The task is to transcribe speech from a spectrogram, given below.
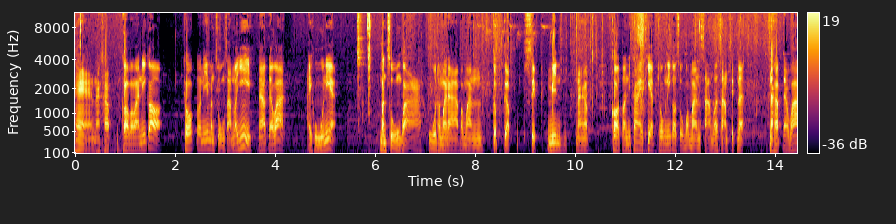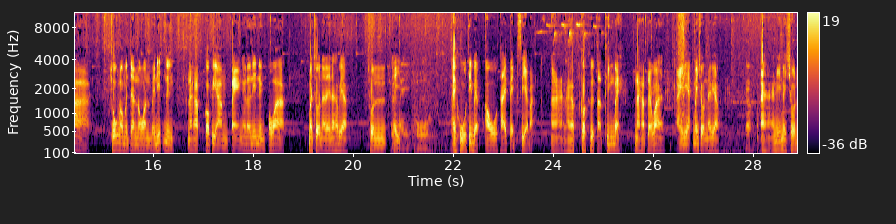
แหมนะครับ ก็ประมาณนี้ก็โชคตัวนี้มันสูง3 2 0นะครับ แต่ว่าไอหูเนี่ยมันสูงกว่าหูธรรมดาประมาณเกือบเกือบ10มิลนะครับ ก็ตอนนี้ถ้าให้เทียบโชคนี้ก็สูงประมาณ 330 แล้วนะครับ แต่ว่าโชคเรามันจะนอนไปนิดนึงนะครับ ก็พยายามแปลงให้เรานิดนึงเพราะว่ามันชนอะไรนะครับพี่อาร์มชนไอไอ้โหไอหูที่แบบเอาท้ายเป็ดเสียบอะอ่านะครับ ก็คือตัดทิ้งไปนะครับ แต่ว่าไอเนี้ยไม่ชนนะพี่ครับ ครับอ่าอันนี้ไม่ชน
